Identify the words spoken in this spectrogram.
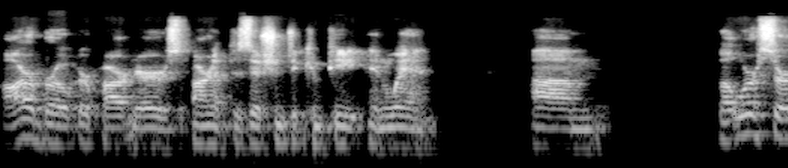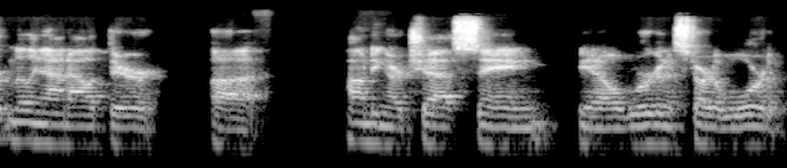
our broker partners are in a position to compete and win. Um, but we're certainly not out there uh, pounding our chest saying, you know, we're going to start a war to,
